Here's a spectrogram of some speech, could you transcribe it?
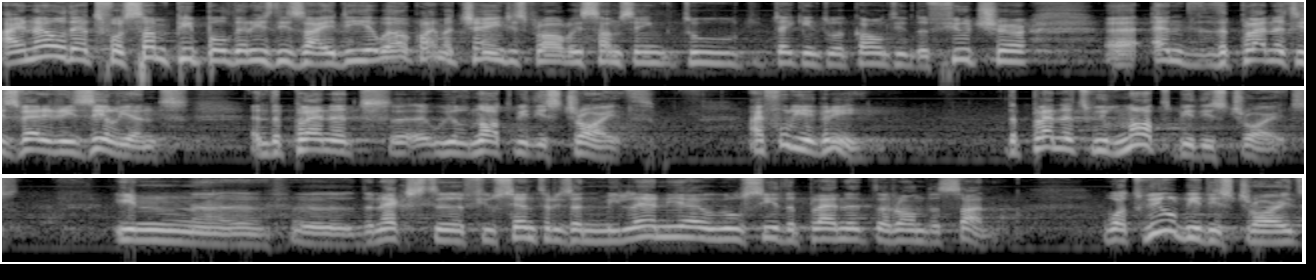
I know that for some people there is this idea, well, climate change is probably something to take into account in the future, uh, and the planet is very resilient, and the planet uh, will not be destroyed. I fully agree. The planet will not be destroyed. In uh, uh the next uh, few centuries and millennia, we will see the planet around the sun. What will be destroyed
